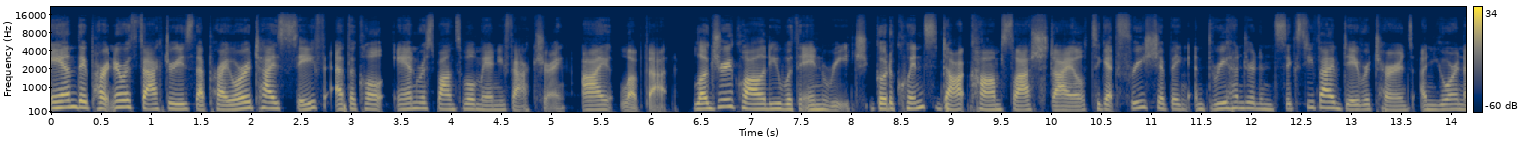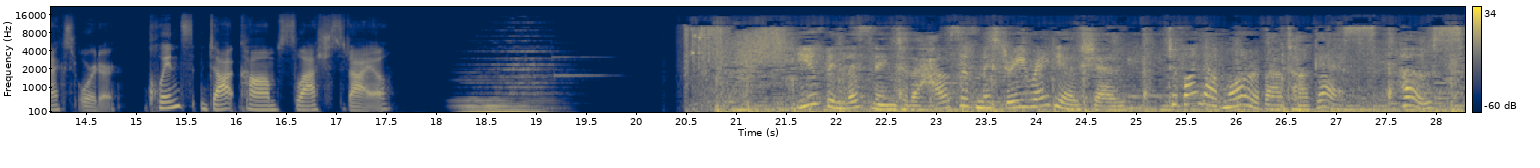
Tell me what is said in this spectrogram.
And they partner with factories that prioritize safe, ethical, and responsible manufacturing. I love that. Luxury quality within reach. Go to quince.com slash style to get free shipping and 365 day returns on your next order. Quince.com slash style. You've been listening to the House of Mystery radio show. To find out more about our guests, hosts,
